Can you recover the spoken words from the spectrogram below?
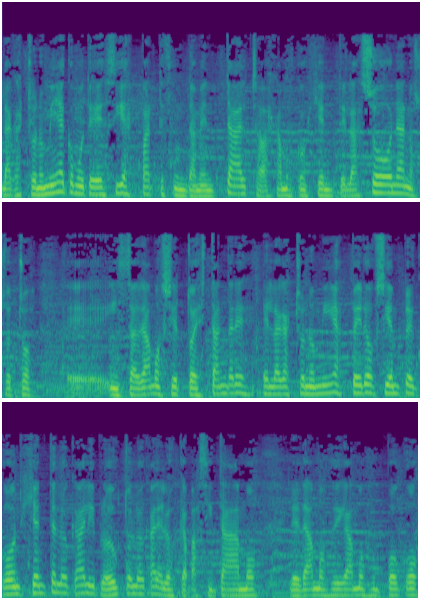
La gastronomía, como te decía, es parte fundamental. Trabajamos con gente de la zona, nosotros eh, instalamos ciertos estándares en la gastronomía, pero siempre con gente local y productos locales. Los capacitamos, le damos, digamos, un poco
